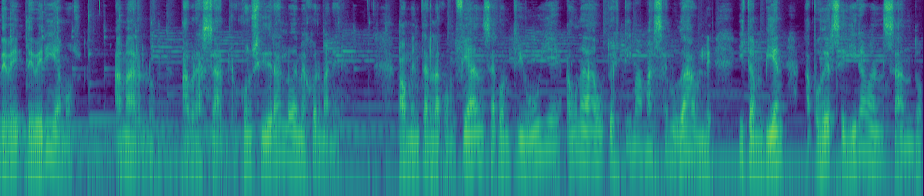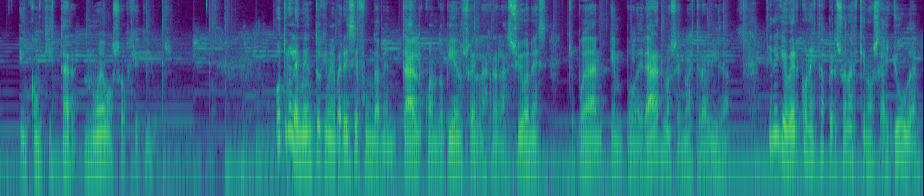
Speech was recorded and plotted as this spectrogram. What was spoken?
deberíamos amarlo, abrazarlo, considerarlo de mejor manera. Aumentar la confianza contribuye a una autoestima más saludable y también a poder seguir avanzando en conquistar nuevos objetivos. Otro elemento que me parece fundamental cuando pienso en las relaciones que puedan empoderarnos en nuestra vida tiene que ver con estas personas que nos ayudan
